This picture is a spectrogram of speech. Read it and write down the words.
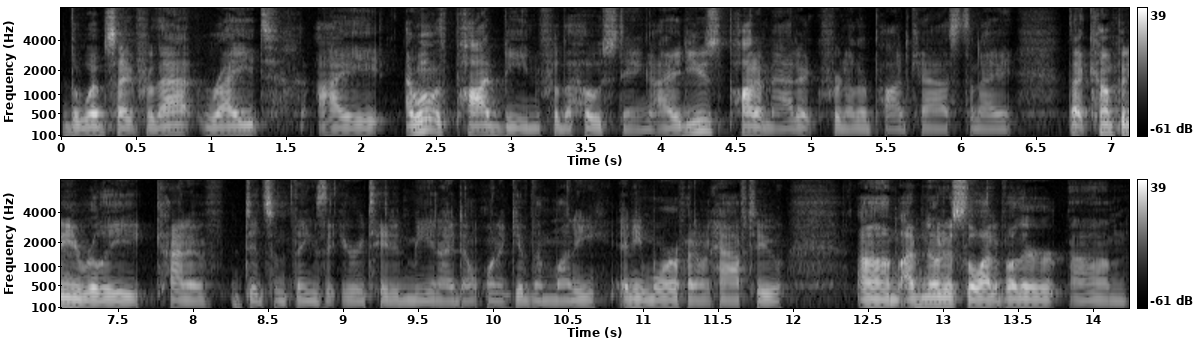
the website for that right. I I went with Podbean for the hosting. I had used Podomatic for another podcast, and I that company really kind of did some things that irritated me, and I don't want to give them money anymore if I don't have to. Um, I've noticed a lot of other um,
